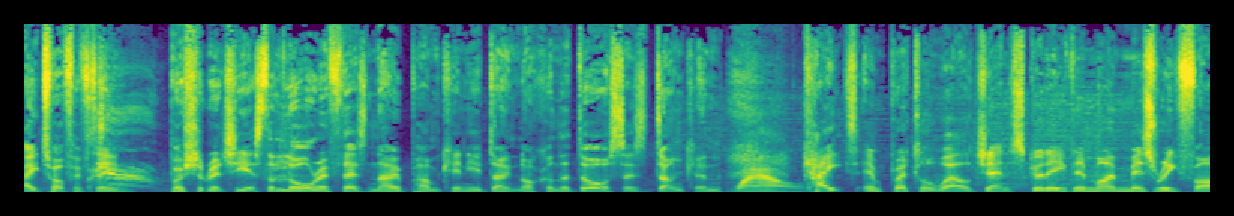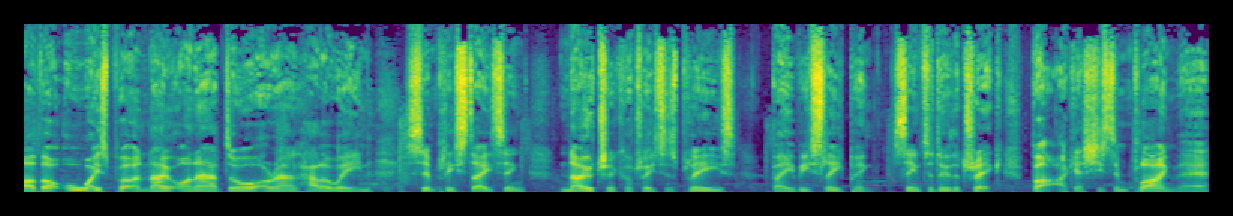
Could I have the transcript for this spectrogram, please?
8, 12, 15. Bush at Richie, it's the law. If there's no pumpkin, you don't knock on the door, says Duncan. Wow. Kate in Prittlewell. Gents, good evening. My misery father always put a note on our door around Halloween simply stating, no trick or treaters, please. Baby sleeping. Seemed to do the trick. But I guess she's implying there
